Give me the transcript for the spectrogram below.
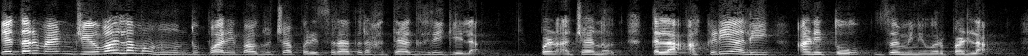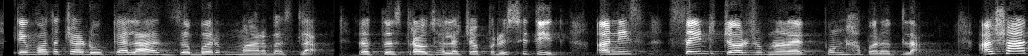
या दरम्यान जेवायला म्हणून दुपारी बाजूच्या परिसरात राहत्या घरी गेला. पण अचानक त्याला आकडी आली आणि तो जमिनीवर पडला. तेव्हा त्याच्या डोक्याला जबर मार बसला. रक्तस्त्राव झाल्याच्या परिस्थितीत अनिस सेंट जॉर्ज रुग्णालयात पुन्हा परतला. अशात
